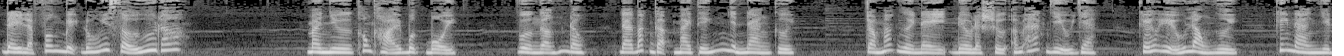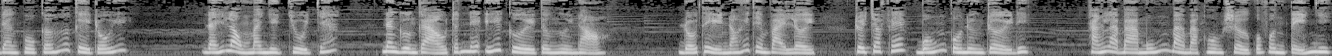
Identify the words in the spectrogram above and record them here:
Đây là phân biệt đối xử đó. Mà Như không khỏi bực bội, vừa ngẩng đầu đã bắt gặp Mai Thiến nhìn nàng cười. Trong mắt người này đều là sự ấm áp dịu dàng, khéo hiểu lòng người, khiến nàng như đang vô cớ gây rối. Đáy lòng Mai Như chua chát, nàng gượng gạo tránh né ý cười từ người nọ. Đỗ Thị nói thêm vài lời, rồi cho phép bốn cô nương rời đi. Hẳn là bà muốn bàn bạc hôn sự của Vân Tỷ Nhi.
